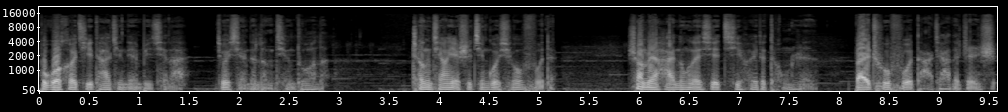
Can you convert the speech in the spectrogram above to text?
不过和其他景点比起来，就显得冷清多了。城墙也是经过修复的，上面还弄了些漆黑的铜人，摆出副打架的阵势。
